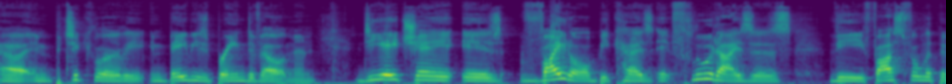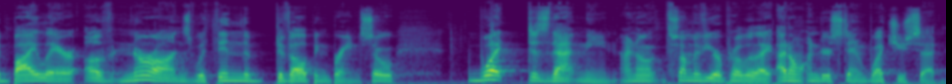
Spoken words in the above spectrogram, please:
uh, in particularly in babies' brain development, DHA is vital because it fluidizes the phospholipid bilayer of neurons within the developing brain. So, what does that mean? I know some of you are probably like, I don't understand what you said.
